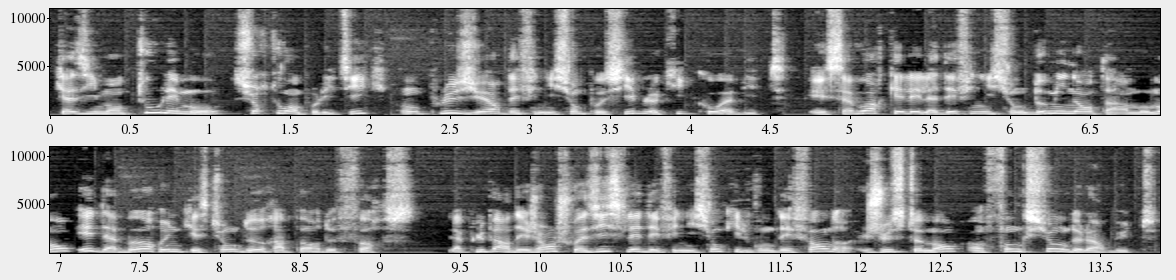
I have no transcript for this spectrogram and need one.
Quasiment tous les mots, surtout en politique, ont plusieurs définitions possibles qui cohabitent. Et savoir quelle est la définition dominante à un moment est d'abord une question de rapport de force. La plupart des gens choisissent les définitions qu'ils vont défendre, justement, en fonction de leur but.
